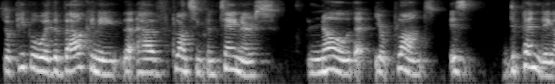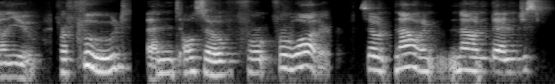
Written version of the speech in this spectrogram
So people with a balcony that have plants in containers know that your plant is depending on you for food and also for, for water. So now and now and then just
